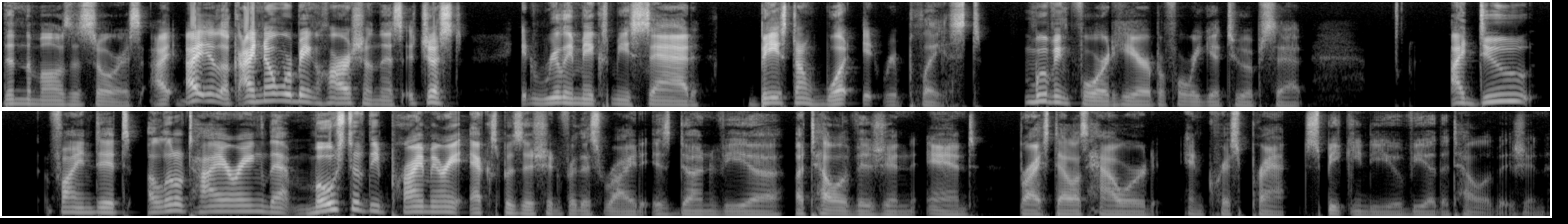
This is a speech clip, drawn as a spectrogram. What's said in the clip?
than the Mosasaurus. I, I look, I know we're being harsh on this. It just it really makes me sad based on what it replaced. Moving forward here before we get too upset. I do find it a little tiring that most of the primary exposition for this ride is done via a television and Bryce Dallas Howard and Chris Pratt speaking to you via the television.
